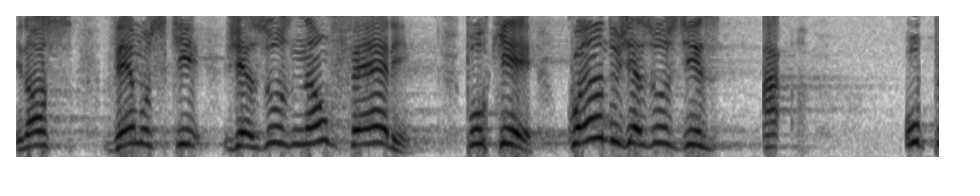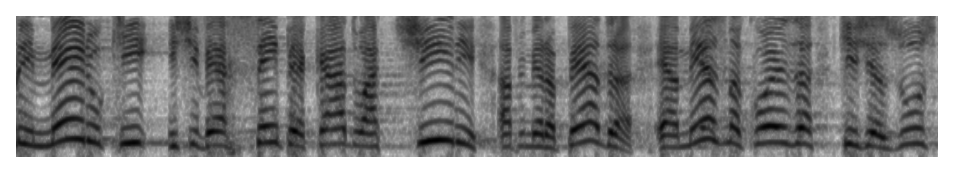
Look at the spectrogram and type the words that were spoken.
E nós vemos que Jesus não fere, porque quando Jesus diz o primeiro que estiver sem pecado, atire a primeira pedra, é a mesma coisa que Jesus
